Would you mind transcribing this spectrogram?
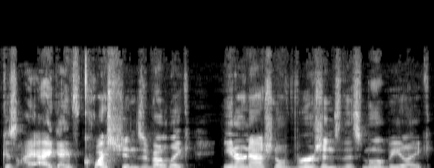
Because I, I, I have questions about like international versions of this movie, like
